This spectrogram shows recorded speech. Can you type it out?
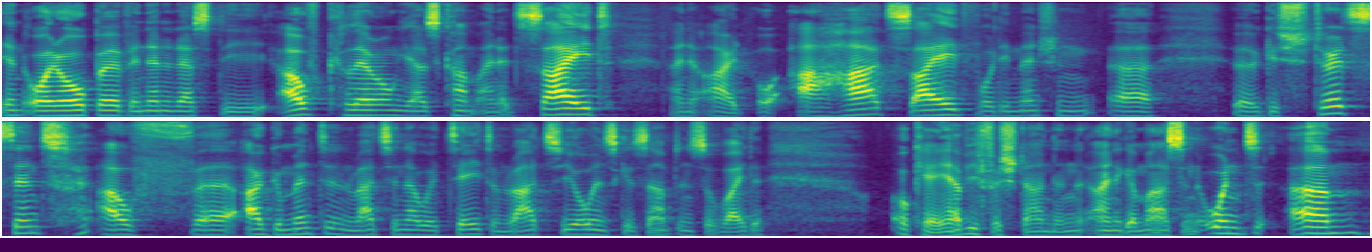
in Europa, wir nennen das die Aufklärung, ja, es kam eine Zeit, eine Art Aha-Zeit, wo die Menschen äh, äh, gestürzt sind auf äh, Argumente und Rationalität und Ratio insgesamt und so weiter. Okay, habe ich verstanden, einigermaßen. Und ähm,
